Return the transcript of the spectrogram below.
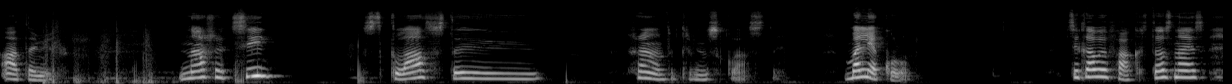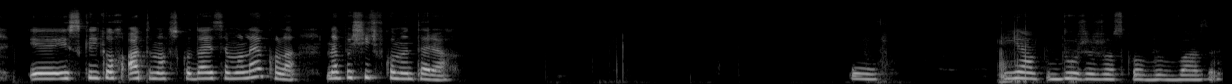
атомів. Наша ціль скласти. Що нам потрібно скласти? Молекулу. Цікавий факт. Хто знає, е, із скількох атомів складається молекула, напишіть в коментарях. Уф. Я дуже жорстко вбив бази.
